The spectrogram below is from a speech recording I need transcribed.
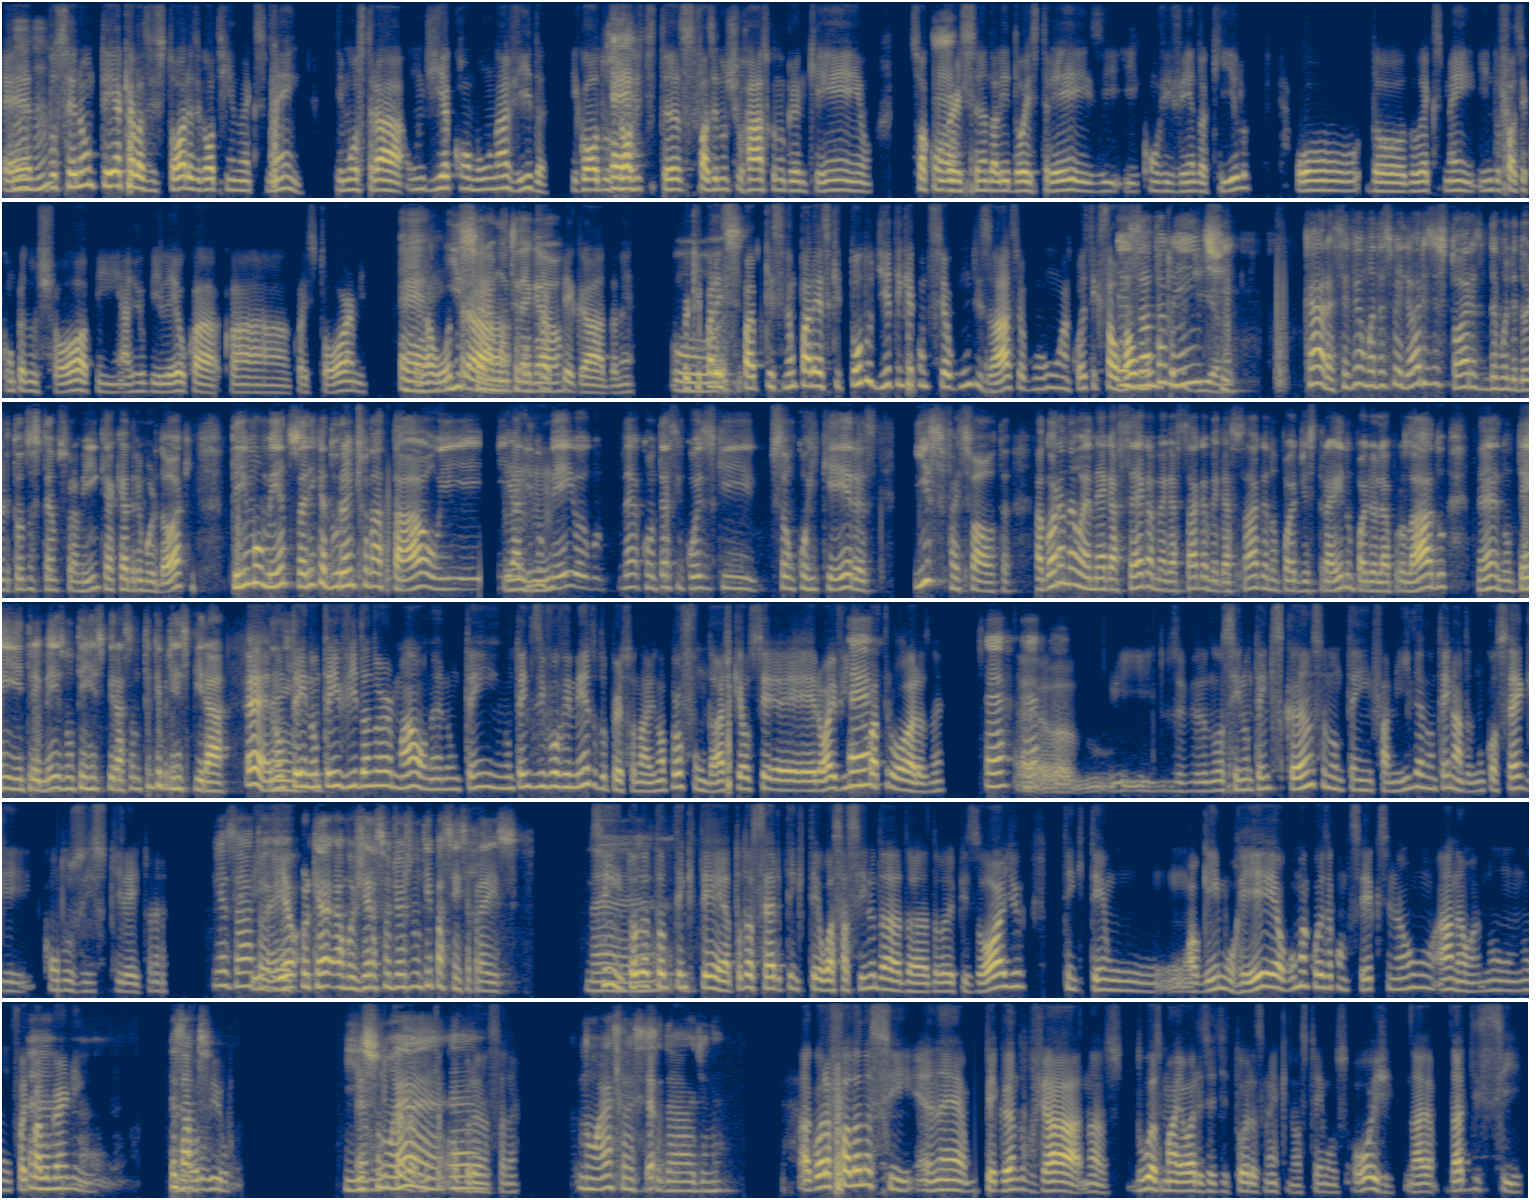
É uhum. você não ter aquelas histórias igual tinha no X-Men, de mostrar um dia comum na vida. Igual dos é. Jovens Titãs fazendo um churrasco no Grand Canyon, só é. conversando é. ali dois, três e, e, convivendo aquilo. Ou do, do X-Men indo fazer compra no shopping, a Jubileu com a, com a, com a Storm. É, era outra, isso era muito legal. pegada, né? Porque, parece, porque senão parece que todo dia tem que acontecer algum desastre, alguma coisa, tem que salvar Exatamente. o mundo todo dia. Né? Cara, você vê uma das melhores histórias do Demolidor de todos os tempos para mim, que é a Kedra Murdoch. Tem momentos ali que é durante o Natal e e uhum. ali no uhum. meio né, acontecem coisas que são corriqueiras. Isso faz falta. Agora não, é mega cega, mega saga, mega saga, não pode distrair, não pode olhar para o lado, né? Não tem entremeios, não tem respiração, não tem tempo de respirar. É, né? não tem, não tem vida normal, né? Não tem, não tem desenvolvimento do personagem, não aprofunda. Acho que é o ser, é herói 24 é. horas, né? É, é. é e, assim, não tem descanso, não tem família, não tem nada, não consegue conduzir isso direito, né? Exato, e, é, eu... porque a geração de hoje não tem paciência para isso. Né? Sim, toda, toda tem que ter, toda série tem que ter o assassino da, da, do episódio, tem que ter um, um alguém morrer, alguma coisa acontecer, que senão, ah não, não, não foi para é, lugar nenhum. Exato. E é isso é muita, não é muita é cobrança, né? Não é essa necessidade, né? Agora falando assim, né, pegando já nas duas maiores editoras, né, que nós temos hoje, na, da DC.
